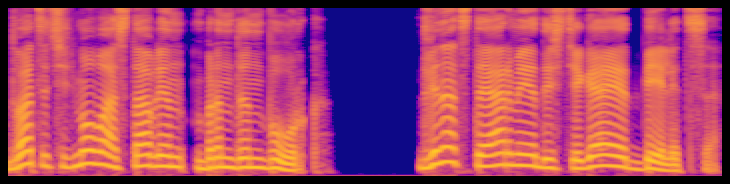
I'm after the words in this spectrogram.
27-го оставлен Бранденбург. 12-я армия достигает Белица.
